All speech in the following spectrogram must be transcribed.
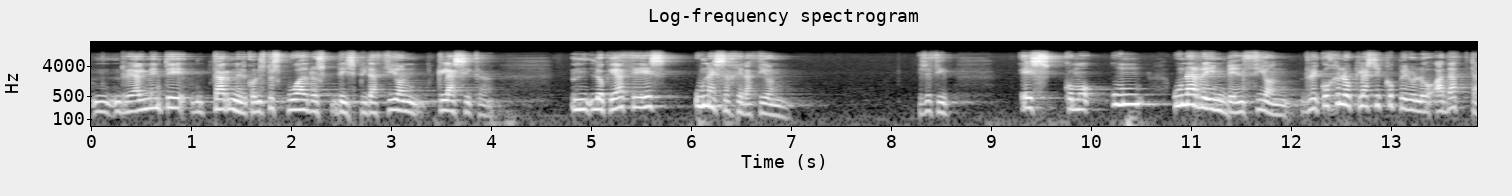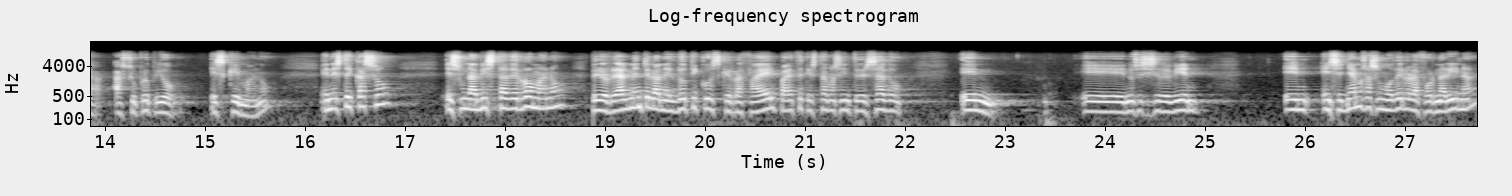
realmente Turner, con estos cuadros de inspiración clásica, mm, lo que hace es una exageración. Es decir, es como un, una reinvención. Recoge lo clásico, pero lo adapta a su propio esquema. ¿no? En este caso es una vista de Roma, ¿no? pero realmente lo anecdótico es que Rafael parece que está más interesado en, eh, no sé si se ve bien, en enseñarnos a su modelo la fornarina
